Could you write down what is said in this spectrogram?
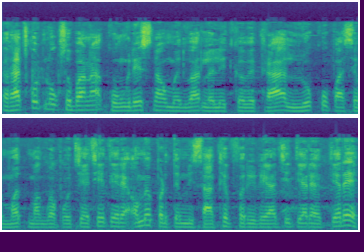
રાજકોટ લોકસભાના કોંગ્રેસના ઉમેદવાર લલિત કવેથરા લોકો પાસે મત માંગવા પહોંચ્યા છે. ત્યારે અમે પણ તેમની સાથે ફરી રહ્યા છીએ. ત્યારે અત્યારે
